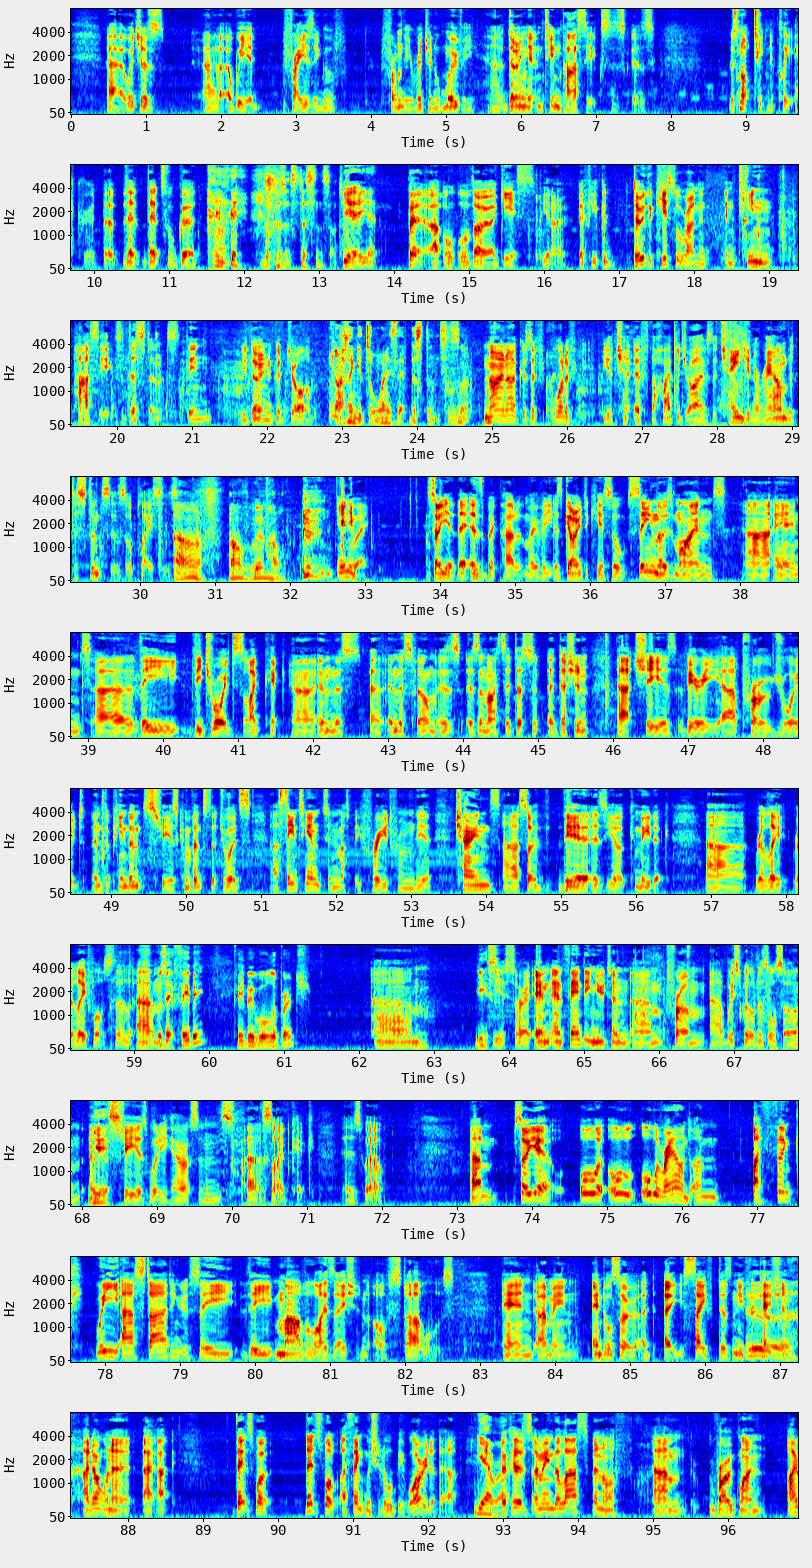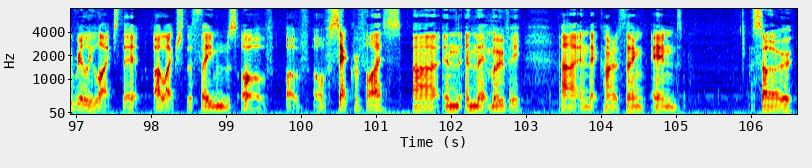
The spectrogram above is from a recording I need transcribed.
uh, which is uh, a weird phrasing of from the original movie. Uh, doing it in ten parsecs is, is it's not technically accurate, but that that's all good. Because it's distance sometimes. Yeah, yeah. But uh, although I guess you know, if you could do the Kessel Run in, in ten parsecs distance, then you're doing a good job. I think it's always that distance, isn't it? No, no, because if what if you're cha- if the hyperdrives are changing around the distances of places? Oh. Oh, the wormhole. Anyway, so yeah, that is a big part of the movie is going to Kessel, seeing those mines, and uh, the the droid sidekick uh, in this uh, in this film is is a nice addition. addition. Uh, she is very uh, pro droid independence. She is convinced that droids are sentient and must be freed from their chains. so th- there is your comedic relief. Relief. What's the um, Was that Phoebe? Phoebe Waller Bridge? Um, Yes. Yes, sorry. And and Thandie Newton um, from uh, Westworld is also in, in Yes. this. She is Woody Harrelson's uh, sidekick as well. Um, so yeah, all all all around, I'm. I think we are starting to see the Marvelization of Star Wars. And I mean, and also a, a safe Disneyfication. Ugh. I don't want to. I, I, that's what. That's what I think we should all be worried about. Yeah, right. Because I mean, the last spin-off, um, Rogue One, I really liked that. I liked the themes of of of sacrifice uh, in in that movie, uh, and that kind of thing. And so,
